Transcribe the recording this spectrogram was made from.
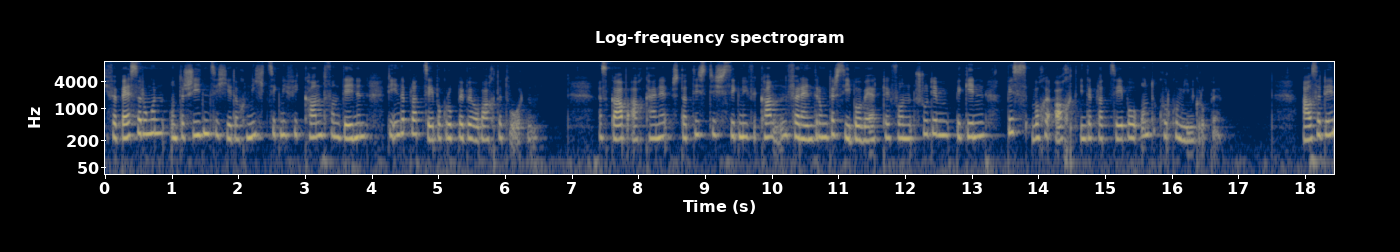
Die Verbesserungen unterschieden sich jedoch nicht signifikant von denen, die in der Placebo-Gruppe beobachtet wurden. Es gab auch keine statistisch signifikanten Veränderungen der SIBO-Werte von Studienbeginn bis Woche 8 in der Placebo- und Curcumin-Gruppe. Außerdem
